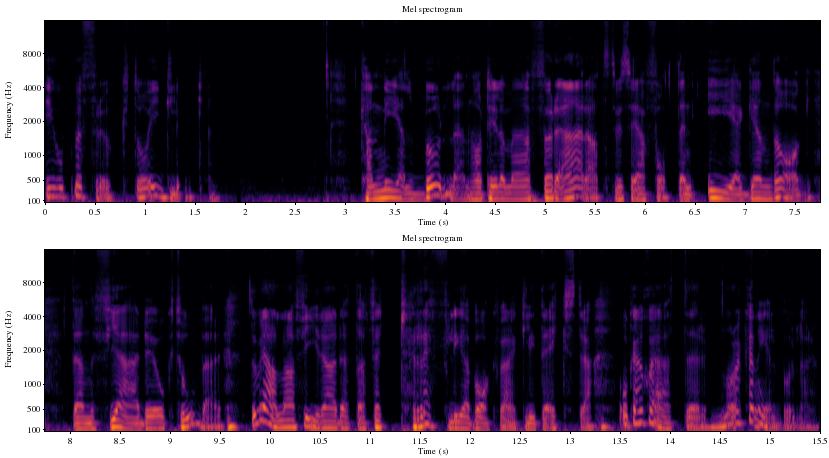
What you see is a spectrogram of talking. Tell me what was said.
ihop med frukt och i gluggen. Kanelbullen har till och med förärats, det vill säga fått en egen dag, den 4 oktober, då vi alla firar detta förträffliga bakverk lite extra och kanske äter några kanelbullar.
